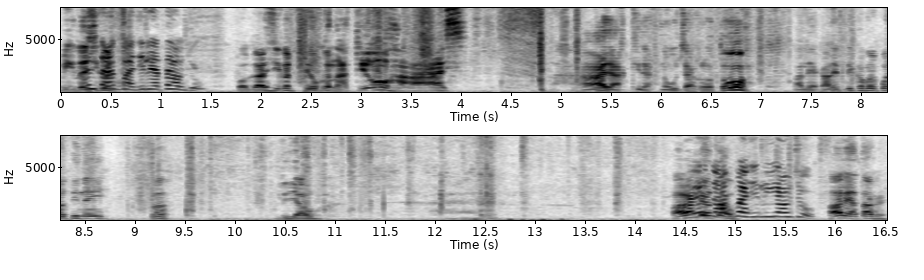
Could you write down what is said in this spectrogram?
બીલે શીખર ભાજી લેતા આવજો. પગાર શીખર થયો કે ના થયો? હાશ. હાજ આખી રાતનો ઉજાગરો હતો. આ લેખાને એટલી ખબર પડતી નહીં. લઈ આવું. હા લેતા આવું. લઈ આવજો. હા લેતા ફેર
